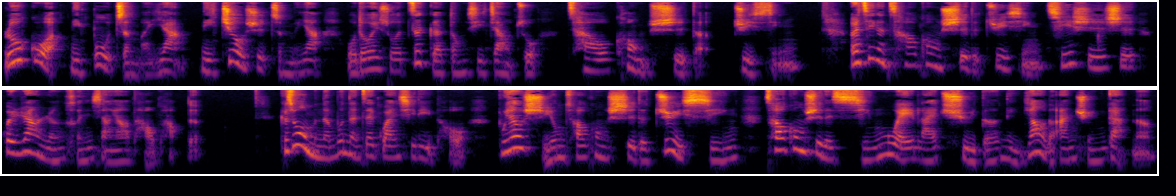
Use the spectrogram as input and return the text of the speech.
如果你不怎么样，你就是怎么样，我都会说这个东西叫做操控式的句型。而这个操控式的句型，其实是会让人很想要逃跑的。可是，我们能不能在关系里头，不要使用操控式的句型、操控式的行为来取得你要的安全感呢？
